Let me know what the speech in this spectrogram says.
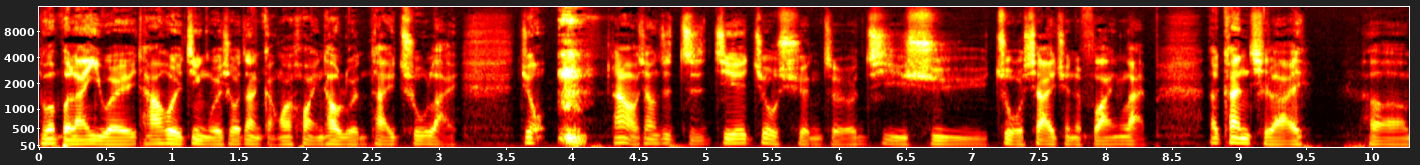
我本来以为他会进维修站，赶快换一套轮胎出来，就 他好像是直接就选择继续做下一圈的 Flying Lap。那看起来，呃，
